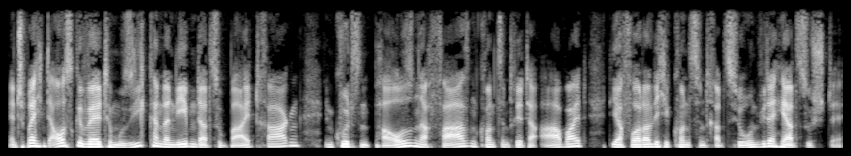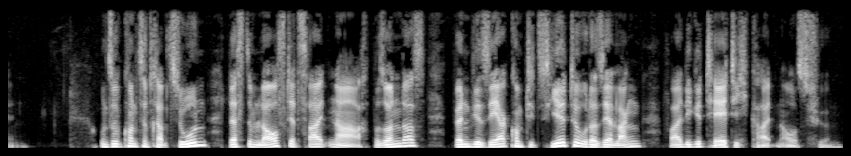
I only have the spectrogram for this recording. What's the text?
Entsprechend ausgewählte Musik kann daneben dazu beitragen, in kurzen Pausen nach Phasen konzentrierter Arbeit die erforderliche Konzentration wiederherzustellen. Unsere Konzentration lässt im Lauf der Zeit nach, besonders wenn wir sehr komplizierte oder sehr langweilige Tätigkeiten ausführen.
